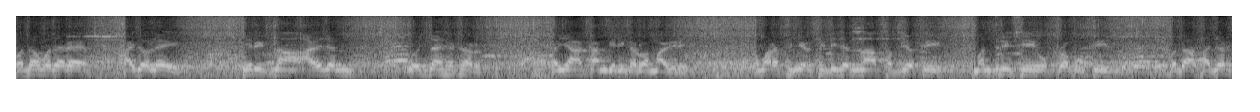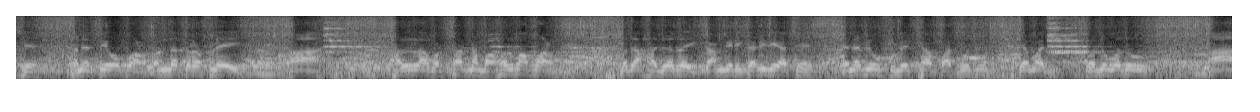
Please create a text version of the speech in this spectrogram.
વધારે વધારે ફાયદો લઈ તે રીતના આયોજન યોજના હેઠળ અહીંયા કામગીરી કરવામાં આવી રહી છે. અમારા સિનિયર સિટીઝનના સભ્યશ્રી મંત્રીશ્રી ઉપપ્રમુખશ્રી બધા હાજર છે અને તેઓ પણ અંગત રસ લઈ આ હાલના વરસાદના માહોલમાં પણ બધા હાજર રહી કામગીરી કરી રહ્યા છે. એને બી હું શુભેચ્છા પાઠવું છું. તેમજ વધુ વધુ આ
